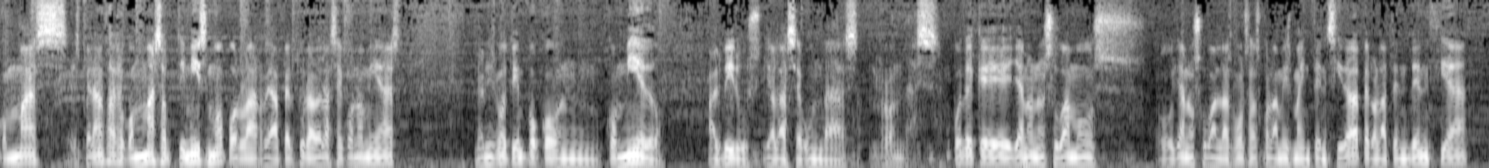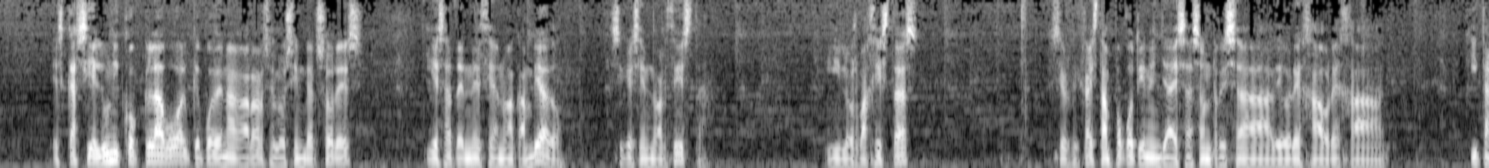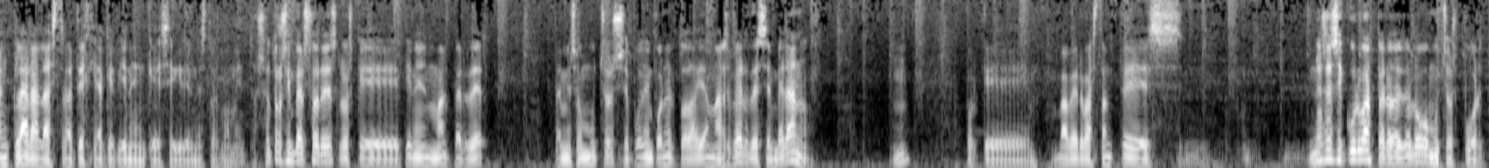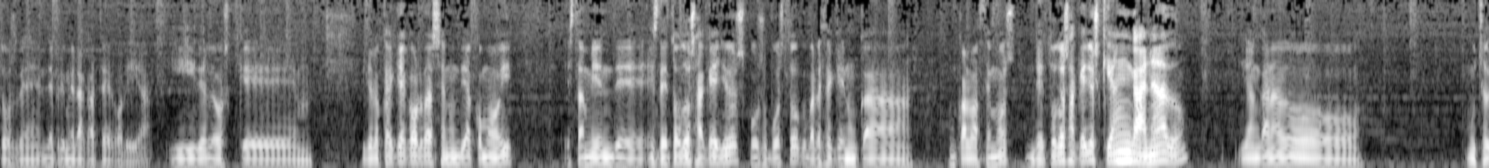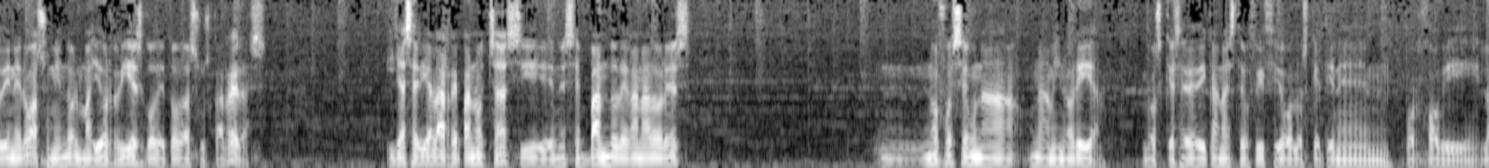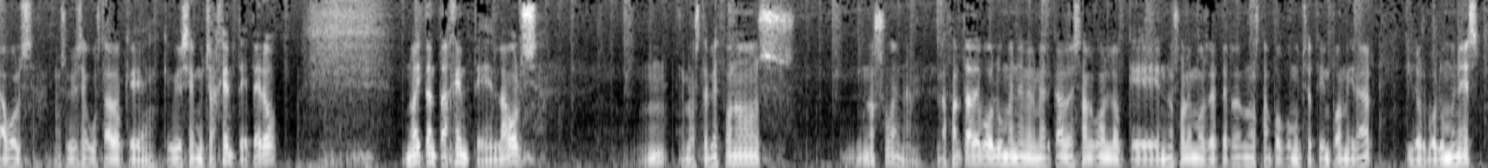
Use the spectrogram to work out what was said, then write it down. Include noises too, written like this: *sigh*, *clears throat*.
con más esperanzas o con más optimismo por la reapertura de las economías y al mismo tiempo con, con miedo al virus y a las segundas rondas. Puede que ya no nos subamos o ya no suban las bolsas con la misma intensidad, pero la tendencia es casi el único clavo al que pueden agarrarse los inversores y esa tendencia no ha cambiado. Sigue siendo alcista y los bajistas, si os fijáis, tampoco tienen ya esa sonrisa de oreja a oreja y tan clara la estrategia que tienen que seguir en estos momentos. Otros inversores, los que tienen mal perder, también son muchos, se pueden poner todavía más verdes en verano, porque va a haber bastantes, no sé si curvas, pero desde luego muchos puertos de, de primera categoría y de los que y de lo que hay que acordarse en un día como hoy es también de, es de todos aquellos, por supuesto, que parece que nunca, nunca lo hacemos, de todos aquellos que han ganado y han ganado mucho dinero asumiendo el mayor riesgo de todas sus carreras. Y ya sería la repanocha si en ese bando de ganadores no fuese una, una minoría los que se dedican a este oficio o los que tienen por hobby la bolsa. Nos hubiese gustado que hubiese mucha gente, pero no hay tanta gente en la bolsa. Mm, los teléfonos no suenan. La falta de volumen en el mercado es algo en lo que no solemos detenernos tampoco mucho tiempo a mirar y los volúmenes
